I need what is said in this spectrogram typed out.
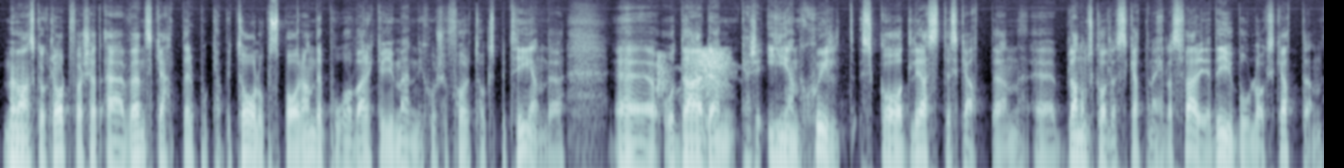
Men man ska ha klart för sig att även skatter på kapital och på sparande påverkar ju människors och företagsbeteende. Eh, och där den kanske enskilt skadligaste skatten, eh, bland de skadligaste skatterna i hela Sverige, det är ju bolags bolagsskatten.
